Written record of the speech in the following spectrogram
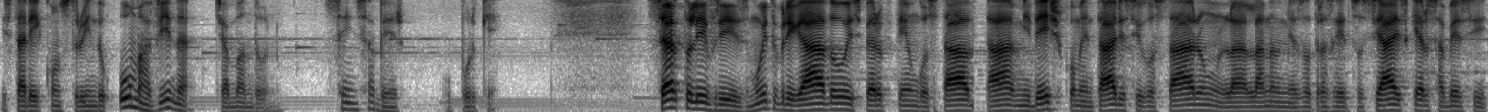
estarei construindo uma vida de abandono, sem saber o porquê. Certo, livres? Muito obrigado. Espero que tenham gostado, tá? Me deixe um comentário se gostaram lá, lá nas minhas outras redes sociais. Quero saber se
